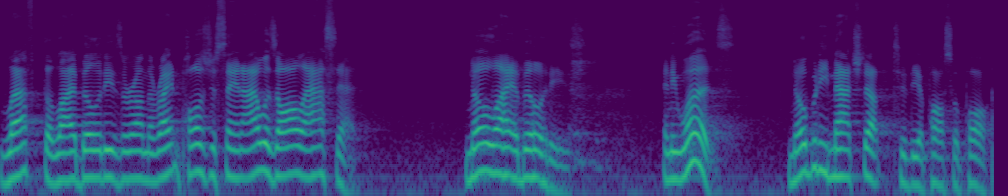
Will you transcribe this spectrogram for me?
left, the liabilities are on the right. And Paul's just saying, I was all asset, no liabilities. And he was. Nobody matched up to the Apostle Paul.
